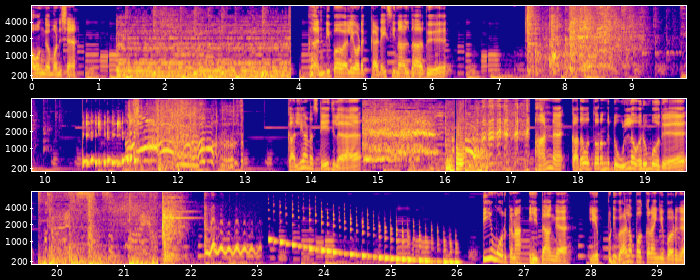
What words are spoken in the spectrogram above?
பாவங்க மனுஷன். கண்டிப்பா வேலையோட கடைசி நாள் தான் அது. கல்யாண ஸ்டேஜில் அண்ணன் கதவை திறந்துட்டு உள்ள வரும்போது டீம் ஒர்க்குனா இதாங்க. எப்படி வேலை பார்க்குறாங்க பாருங்க.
